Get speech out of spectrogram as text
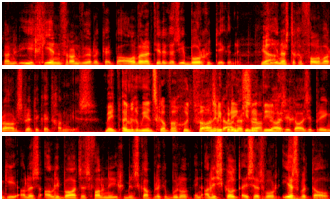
dan het u geen verantwoordelikheid behalwe natuurlik as u borg geteken het. Ja. Die enigste geval waar daar spreeklikheid gaan wees. Met ingemeenskap van goed verander die prentjie natuurlik. Daar's die daar's die prentjie. Alles al die bates val in die gemeenskaplike boedel en al die skuldeisers word eers betaal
